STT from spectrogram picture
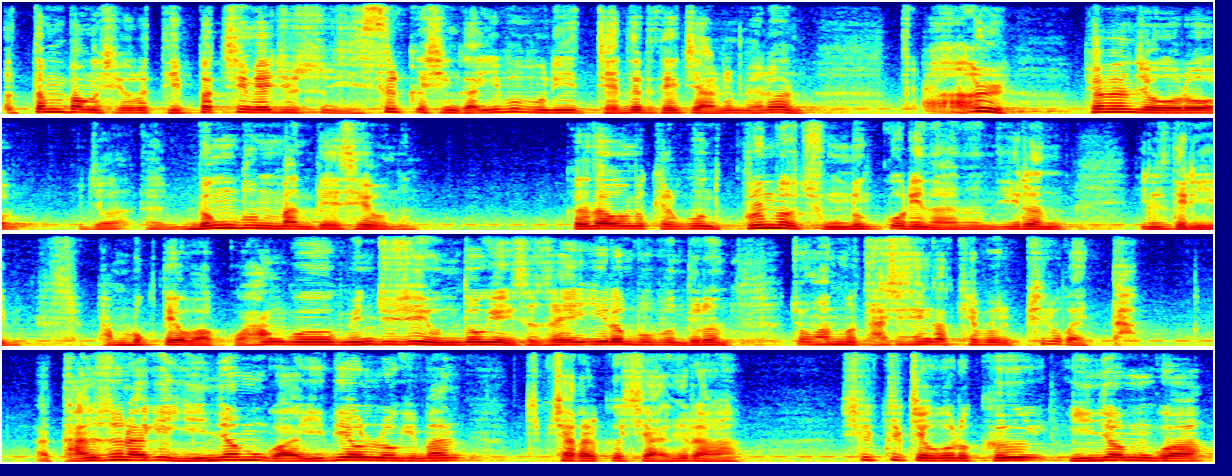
어떤 방식으로 뒷받침해 줄 수 있을 것인가 이 부분이 제대로 되지 않으면은 늘 표면적으로 그죠 명분만 내세우는 그러다 보면 결국은 굶어 죽는 꼴이 나는 이런 일들이 반복되어 왔고 한국 민주주의 운동에 있어서의 이런 부분들은 좀 한번 다시 생각해 볼 필요가 있다. 단순하게 이념과 이데올로기만 집착할 것이 아니라 실질적으로 그 이념과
